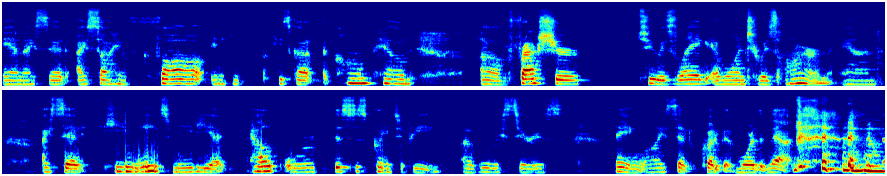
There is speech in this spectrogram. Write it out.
And I said, I saw him fall and he, he's got a compound uh, fracture to his leg and one to his arm. And I said, he needs immediate help or this is going to be a really serious thing. Well, I said quite a bit more than that. Mm-hmm.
